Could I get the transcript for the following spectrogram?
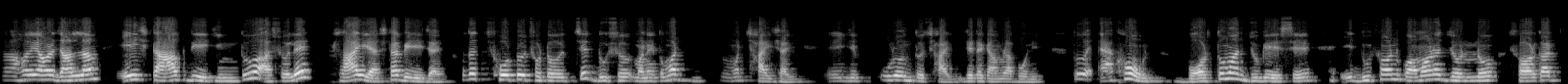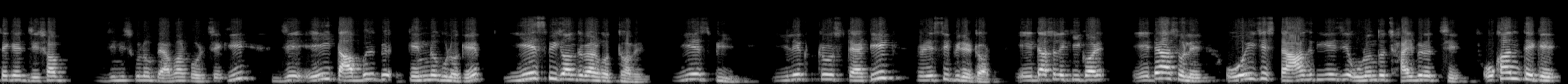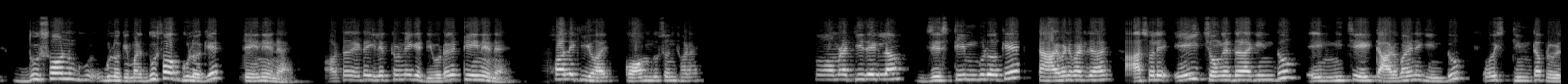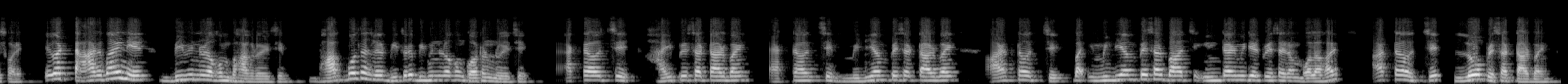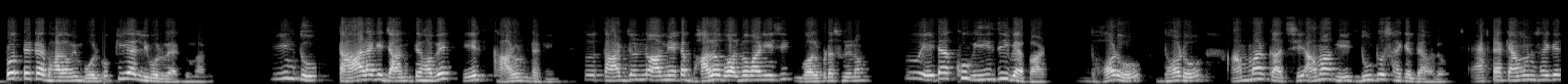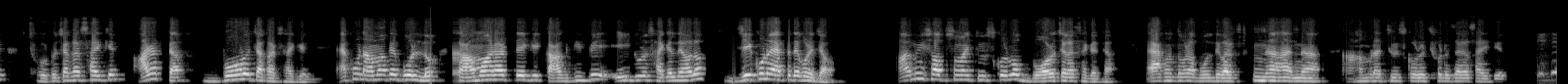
তাহলে আমরা জানলাম এই স্টাক দিয়ে কিন্তু আসলে ফ্লাই অ্যাশটা বেরিয়ে যায়। অর্থাৎ ছোট ছোট হচ্ছে দুশো মানে তোমার তোমার ছাই ছাই, এই যে উড়ন্ত ছাই যেটাকে আমরা বলি। তো এখন বর্তমান যুগে এসে এই দূষণ কমানোর জন্য সরকার থেকে যেসব জিনিসগুলো ব্যবহার করছে কি, যে এই তাপ কেন্দ্রগুলোকে ইএসপি যন্ত্র ব্যবহার করতে হবে। ইএসপি ইলেকট্রোস্ট্যাটিক রেসিপিরেটর এটা আসলে কি করে? এটা আসলে ওই যে স্টাক দিয়ে যে উড়ন্ত ছাই বেরোচ্ছে, ওখান থেকে দূষণ গুলোকে মানে দূষক গুলোকে টেনে নেয়। অর্থাৎ এটা ইলেকট্রোনেগেটিভ ওটাকে টেনে নেয়। ফলে কি হয়? কম দূষণ ছড়ায়। তো আমরা কি দেখলাম? যে স্টিম গুলোকে টারবাইনে পাঠাতে হয়। আসলে এই চোঙের দ্বারা কিন্তু, এই নিচে এই টারবাইনে কিন্তু ওই স্টিমটা প্রবেশ করে। এবার টারবাইনের বিভিন্ন রকম ভাগ রয়েছে। ভাগ বলতে আসলে ভিতরে বিভিন্ন রকম গঠন রয়েছে। একটা হচ্ছে হাই প্রেসার টারবাইন একটা হচ্ছে মিডিয়াম প্রেসার টারবাইন আরেকটা হচ্ছে বা মিডিয়াম প্রেসার বা হচ্ছে ইন্টারমিডিয়েট প্রেসার এরকম বলা হয় আরেকটা হচ্ছে লো প্রেসার টারবাইন প্রত্যেকটার ভাগ আমি বলব ক্লিয়ারলি বলব একদম ভাবে কিন্তু তার আগে জানতে হবে এর কারণটা কি। তো তার জন্য আমি একটা ভালো গল্প বানিয়েছি, গল্পটা শুনে নাও। তো এটা খুব ইজি ব্যাপার। ধরো ধরো আমার কাছে আমাকে দুটো সাইকেল দেওয়া হলো। একটা কেমন সাইকেল ছোট চাকার সাইকেল আর একটা বড় চাকার সাইকেল এখন আমাকে বলল কামারার থেকে কাকদ্বীপে এই দুটো সাইকেল দেওয়া হলো। যে কোনো একটাতে করে যাও। আমি সব সময় চুজ করব বড় চাকার সাইকেলটা এখন তোমরা বলতে পারো, না না, আমরা চুজ করব ছোট চাকার সাইকেল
